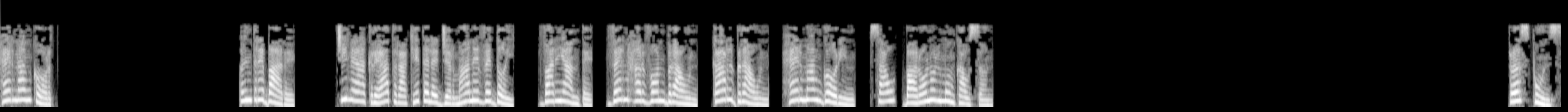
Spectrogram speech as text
Hernán Cort. Întrebare. Cine a creat rachetele germane V2? Variante. Wernher von Braun, Karl Braun, Hermann Göring sau Baronul Munchausen. Răspuns.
